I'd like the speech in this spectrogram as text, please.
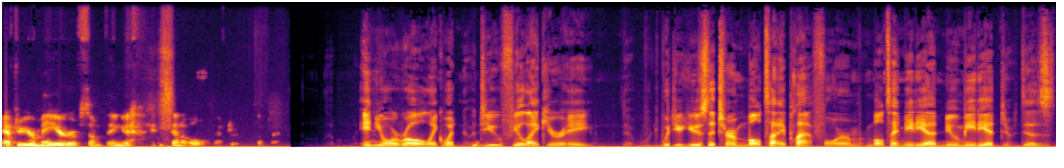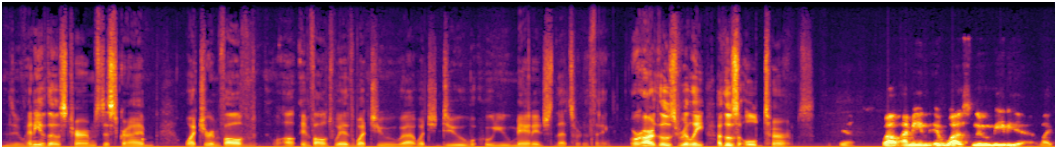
after you're mayor of something, it's kind of old after some time in your role, like what do you feel like you're a would you use the term multi-platform, multimedia, new media? Does do any of those terms describe what you're involved involved with, what you uh, what you do, who you manage, that sort of thing, or are those really are those old terms? Yeah. Well, I mean, it was new media, like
